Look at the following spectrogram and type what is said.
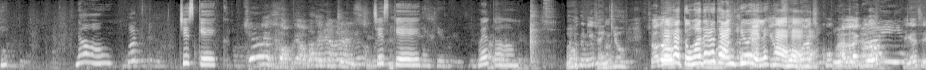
দিই নাও cheesecake cheesecake welcome? Thank you চলো হ্যাঁ হ্যাঁ তোমাদেরও থ্যাংক ইউ এলে হ্যাঁ হ্যাঁ হ্যাঁ। খুব ভালো লাগল। ঠিক আছে?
